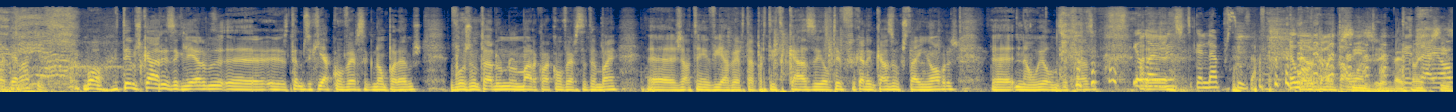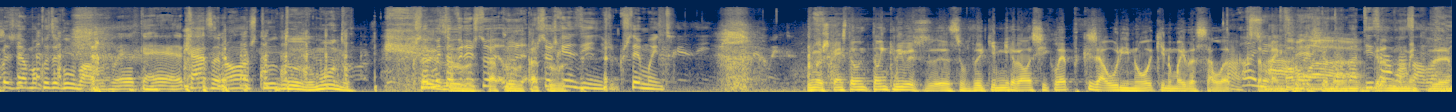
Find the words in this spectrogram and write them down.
matemático. Bom, temos cá a Teresa Guilherme, eh, estamos aqui à conversa que não paramos. Vou juntar o Nuno Marco à conversa também. Eh, já tem a via aberta a partir de casa. Ele teve que ficar em casa porque está em obras. Eh, não ele, mas a casa. Ele às vezes, se calhar, precisa. É logo. também está longe. Está em obras é uma coisa global. É, é a casa, nós, tudo. Tudo, o mundo. Gostei muito de ouvir os, tudo, os seus tudo. cãezinhos. Gostei muito. Os meus cães estão, estão incríveis, eh, sobretudo aqui a minha cadela Chiclete, que já urinou aqui no meio da sala. Ah, também olha. foi Olha, um grande momento de.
